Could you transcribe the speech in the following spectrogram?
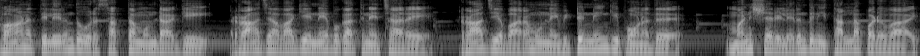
வானத்திலிருந்து ஒரு சத்தம் உண்டாகி ராஜாவாகிய நேபுகாத் நேச்சாரே ராஜ்யபாரம் உன்னை விட்டு நீங்கி போனது. மனுஷரிலிருந்து நீ தள்ளப்படுவாய்.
